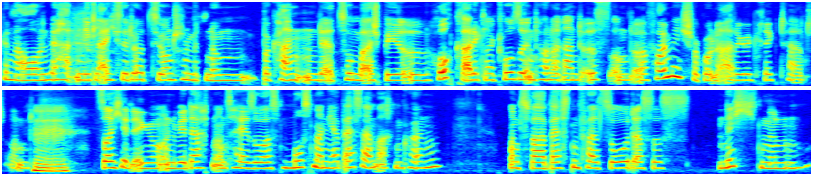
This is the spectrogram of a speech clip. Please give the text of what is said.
Genau, und wir hatten die gleiche Situation schon mit einem Bekannten, der zum Beispiel hochgradig laktoseintolerant ist und äh, Vollmilchschokolade gekriegt hat und mhm. solche Dinge. Und wir dachten uns, hey, sowas muss man ja besser machen können. Und zwar bestenfalls so, dass es nicht einen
